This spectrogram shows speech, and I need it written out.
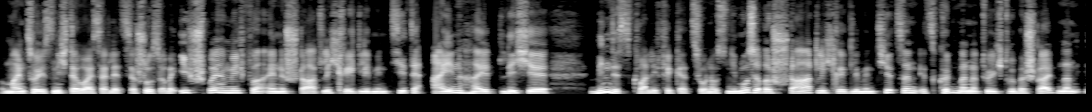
Mein Zeug ist nicht der Weisheit letzter Schluss, aber ich spreche mich für eine staatlich reglementierte, einheitliche Mindestqualifikation aus. Und die muss aber staatlich reglementiert sein. Jetzt könnte man natürlich drüber streiten, dann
